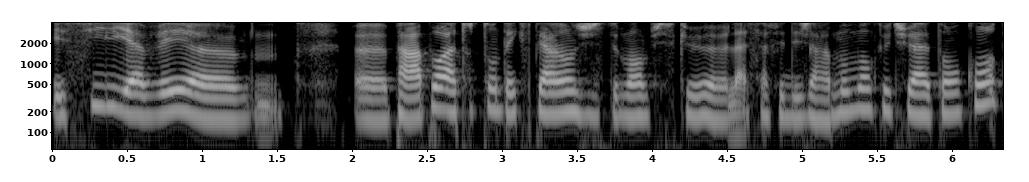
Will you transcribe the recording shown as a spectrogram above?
Et s'il y avait, euh, euh, par rapport à toute ton expérience justement, puisque euh, là, ça fait déjà un moment que tu es à ton compte,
